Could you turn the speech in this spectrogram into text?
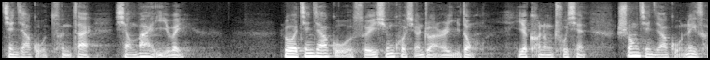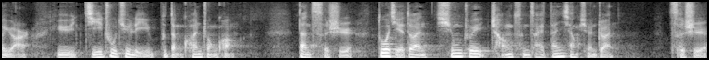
肩胛骨存在向外移位。若肩胛骨随胸廓旋转而移动。也可能出现双肩胛骨内侧缘与脊柱距离不等宽状况，但此时多节段胸椎常存在单向旋转，此时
